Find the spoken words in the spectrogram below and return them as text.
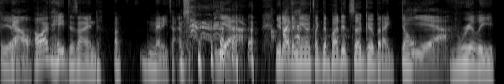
Yeah. Now, oh, I've hate designed many times. yeah, you know I've what I mean? had- It's like the budget's so good, but I don't yeah, really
